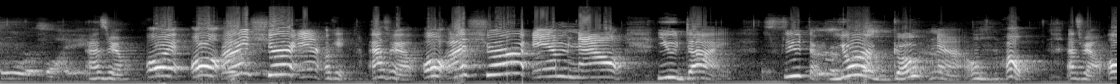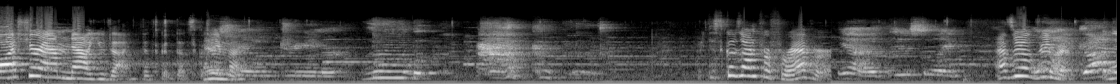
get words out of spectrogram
horrifying. Azrael. Oh, I, oh, I sure am. Okay, Azrael. Oh, I sure am now. You die. Suther, you're a goat now. Oh, Azrael. Oh, I sure am now. You die. That's good. That's good. Dreamer. Astro Dreamer. This goes on for forever. Yeah, there's like Azrael Oh my Dreamer. God,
